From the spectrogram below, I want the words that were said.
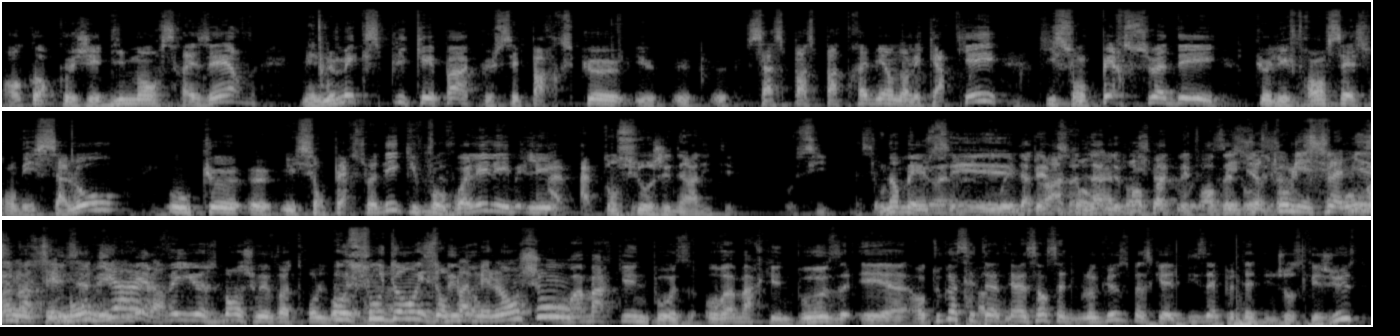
encore que j'ai d'immenses réserves, mais ne m'expliquez pas que c'est parce que euh, euh, euh, ça se passe pas très bien dans les quartiers qu'ils sont persuadés que les Français sont des salauds ou qu'ils sont persuadés qu'il faut voiler les... les- Attention aux généralités aussi. Non, mais Ces oui, personnes-là ne pensent pas que les Français sont surtout, l'islamisme, c'est marquer- vous avez mondial. merveilleusement joué votre rôle Au. Soudan, ils n'ont pas Mélenchon. On va marquer une pause. On va marquer une pause. Et euh, en tout cas, c'était intéressant cette blogueuse parce qu'elle disait peut-être une chose qui est juste.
